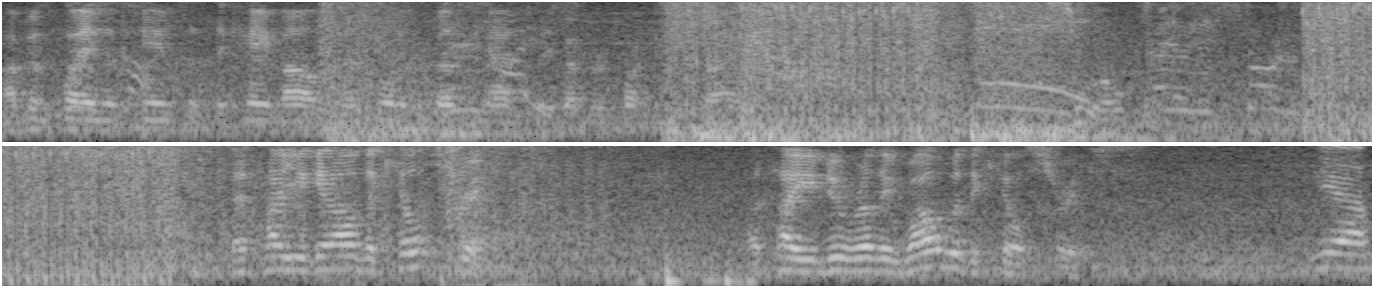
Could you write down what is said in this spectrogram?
I've been playing this game since it came out, and it's one of the best maps they've ever fucking designed. That's how you get all the kill streaks. That's how you do really well with the kill streaks. Yeah,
